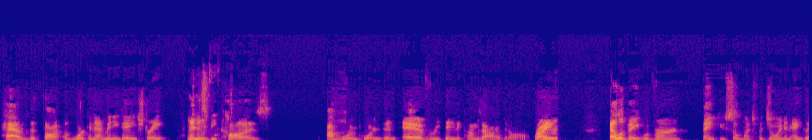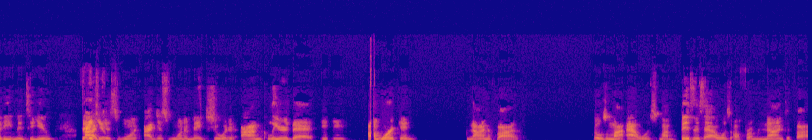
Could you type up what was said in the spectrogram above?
have the thought of working that many days straight. And mm-hmm. it's because I'm more important than everything that comes out of it all, right? mm-hmm. Elevate with Vern. Thank you so much for joining and good evening to you. Thank I you. just want I just want to make sure that I'm clear that I'm working 9 to 5. Those are my hours. My business hours are from 9 to 5.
